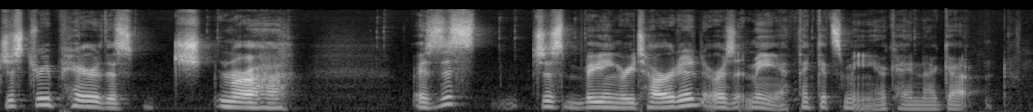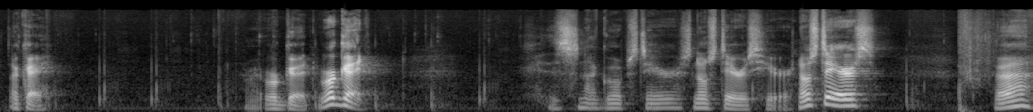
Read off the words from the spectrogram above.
just repair this. Uh, is this just being retarded or is it me? I think it's me. Okay, and I got. Okay. All right, we're good. We're good. Okay, this does not go upstairs. No stairs here. No stairs. Huh?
